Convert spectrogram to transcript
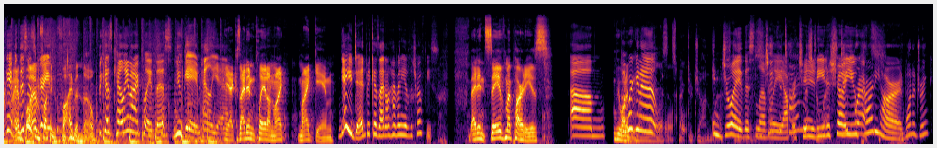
Okay, but I am, this I'm great fucking vibing though. because Kelly and I played this new game. Hell yeah. Yeah, because I didn't play it on my my game. Yeah, you did because I don't have any of the trophies. I didn't save my parties. Um, We but wanted- we're gonna Inspector John West. enjoy this Take lovely your time, opportunity to West. show Deep you breaths. party You hard. want a drink?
